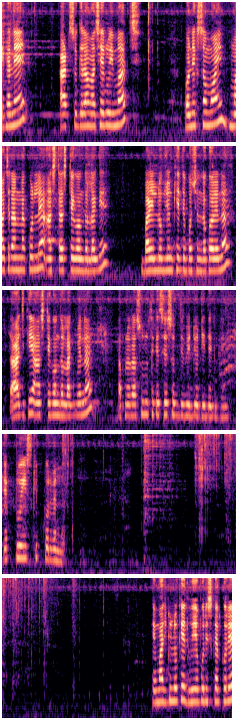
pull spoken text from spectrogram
এখানে আটশো গ্রাম আছে রুই মাছ। অনেক সময় মাছ রান্না করলে আস্তে আস্তে গন্ধ লাগে। বাড়ির লোকজন খেতে পছন্দ করে না। আজকে আঁশটে গন্ধ লাগবে না। আপনারা শুরু থেকে শেষ অব্দি ভিডিওটি দেখবেন। একটু স্কিপ করবেন না। এই মাছগুলোকে ধুয়ে পরিষ্কার করে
